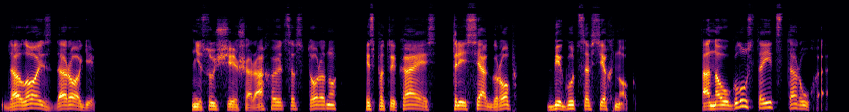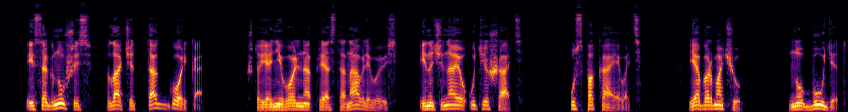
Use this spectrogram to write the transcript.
Долой с дороги! Несущие шарахаются в сторону и, спотыкаясь, тряся гроб, бегут со всех ног. А на углу стоит старуха и, согнувшись, плачет так горько, что я невольно приостанавливаюсь и начинаю утешать, успокаивать. Я бормочу. Ну, будет.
